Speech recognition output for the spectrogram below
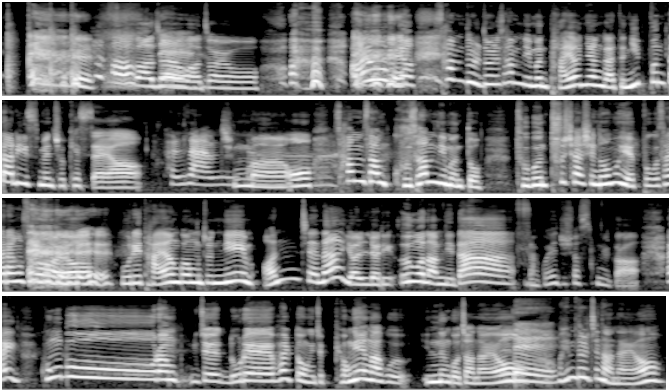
아 맞아요 네. 맞아요. 아유 그냥 삼둘둘 삼님은 다현양 같은 이쁜 딸이 있으면 좋겠어요. 감사합니다. 정말. 어 3393님은 또 두 분 투샷이 너무 예쁘고 사랑스러워요. 우리 다현 공주님 언제나 열렬히 응원합니다라고 해주셨습니다. 아니 공부랑 이제 노래 활동 이제 병행하고 있는 거잖아요. 네. 어, 힘들진 않아요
